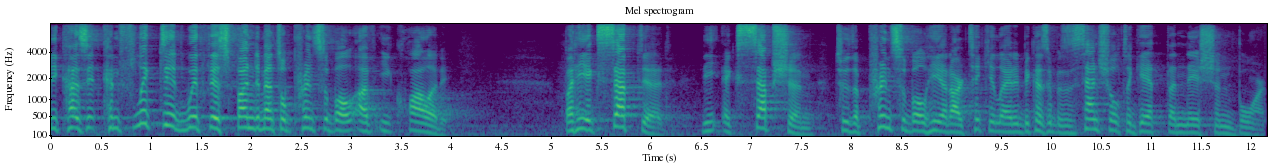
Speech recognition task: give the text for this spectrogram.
because it conflicted with this fundamental principle of equality. But he accepted the exception to the principle he had articulated because it was essential to get the nation born.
